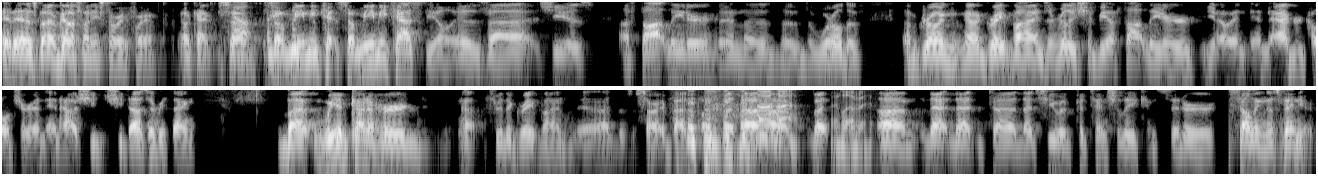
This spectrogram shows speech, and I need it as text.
It is, but I've got a funny story for you. Okay, so oh. so Mimi so Mimi Casteel is uh, she is a thought leader in the the, the world of of growing uh, grapevines and really should be a thought leader, you know, in, in agriculture and, and how she she does everything. But we had kind of heard uh, through the grapevine. Uh, sorry, bad pun, but uh, uh, but I love it. Um, that that uh, that she would potentially consider selling this vineyard.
